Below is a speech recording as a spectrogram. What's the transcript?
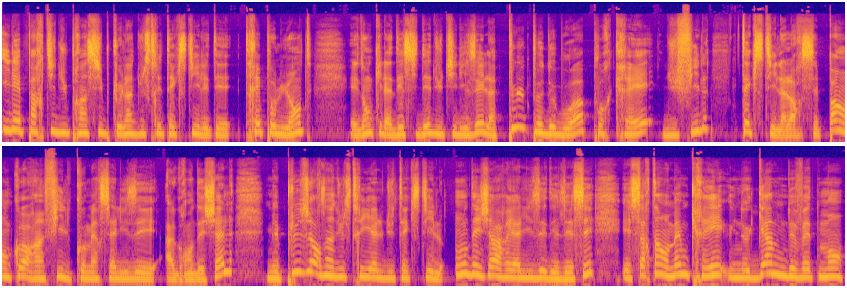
Il est parti du principe que l'industrie textile était très polluante et donc il a décidé d'utiliser la pulpe de bois pour créer du fil textile. Alors c'est pas encore un fil commercialisé à grande échelle, mais plusieurs industriels du textile ont déjà réalisé des essais et certains ont même créé une gamme de vêtements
